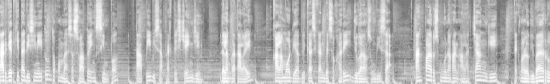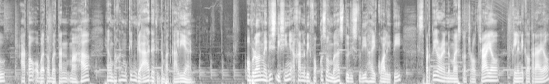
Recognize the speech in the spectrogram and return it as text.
Target kita di sini itu untuk membahas sesuatu yang simple tapi bisa practice changing. Dalam kata lain, kalau mau diaplikasikan besok hari juga langsung bisa, tanpa harus menggunakan alat canggih, teknologi baru, atau obat-obatan mahal yang bahkan mungkin nggak ada di tempat kalian. Obrolan medis di sini akan lebih fokus membahas studi-studi high quality seperti randomized control trial, clinical trial,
